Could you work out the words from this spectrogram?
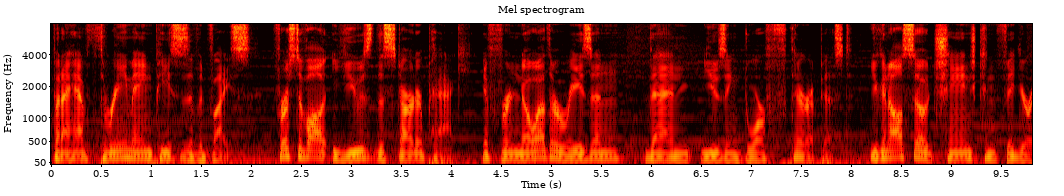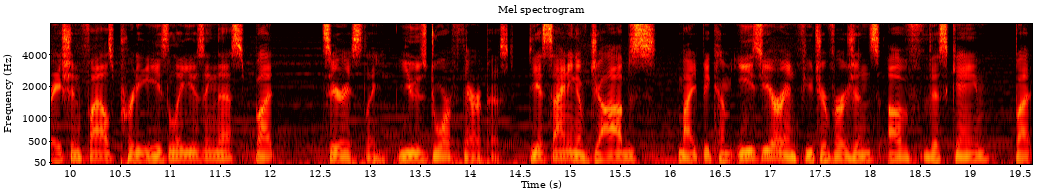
but I have three main pieces of advice. First of all, use the starter pack, if for no other reason than using Dwarf Therapist. You can also change configuration files pretty easily using this, but seriously, use Dwarf Therapist. The assigning of jobs might become easier in future versions of this game, but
